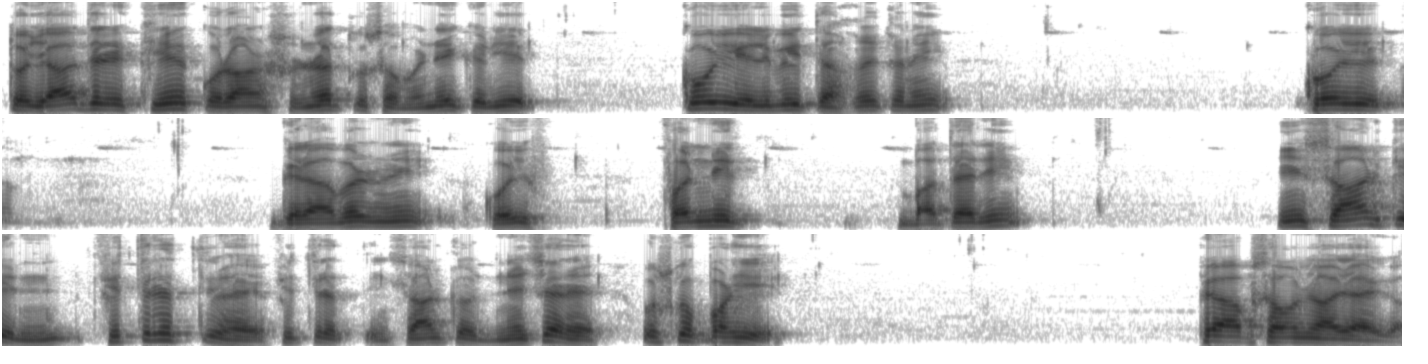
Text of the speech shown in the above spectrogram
تو یاد رکھیے، قرآن سنت کو سمجھنے کے لیے کوئی علمی تحقیق نہیں۔ کوئی گرامر نہیں، کوئی فنی باتیں نہیں۔ انسان کی فطرت جو ہے، فطرت، انسان کا نیچر ہے، اس کو پڑھیے، پھر آپ سمجھ میں آ جائے گا۔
